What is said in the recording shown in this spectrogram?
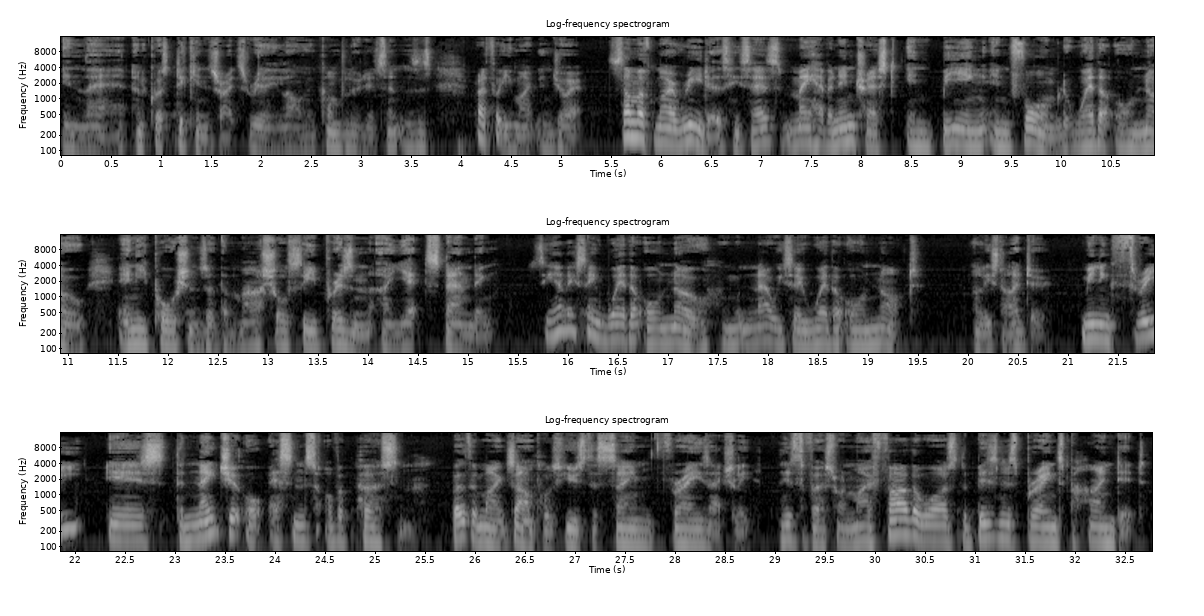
in there. And of course, Dickens writes really long and convoluted sentences, but I thought you might enjoy it. Some of my readers, he says, may have an interest in being informed whether or no any portions of the Marshalsea prison are yet standing. See how they say whether or no? Now we say whether or not. At least I do. Meaning three is the nature or essence of a person. Both of my examples use the same phrase actually. Here's the first one. My father was the business brains behind it,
